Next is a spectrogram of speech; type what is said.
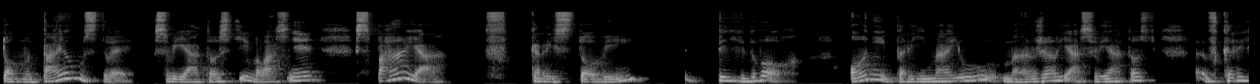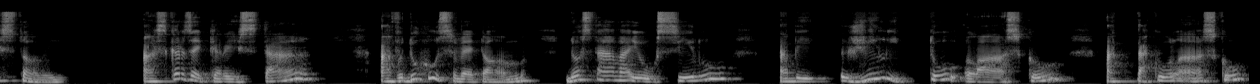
tom tajomstve sviatosti vlastne spája v Kristovi tých dvoch. Oni príjmajú manželia sviatosť v Kristovi. A skrze Krista a v duchu svetom dostávajú silu, aby žili tú lásku a takú lásku,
